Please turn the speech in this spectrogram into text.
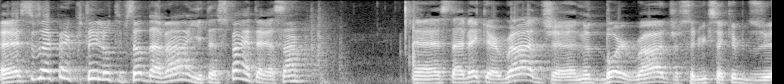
sais. Si vous n'avez pas écouté l'autre épisode d'avant, il était super intéressant. C'était avec Raj, notre boy Raj, celui qui s'occupe du,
